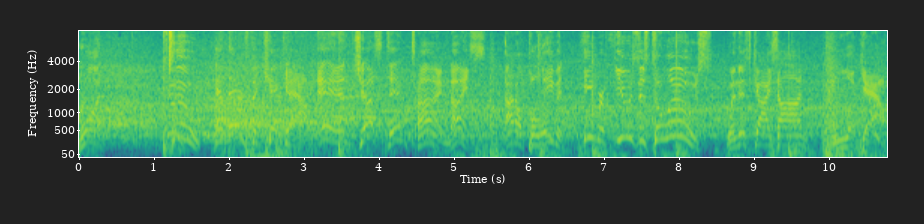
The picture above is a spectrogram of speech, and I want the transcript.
One, two, And there's the kick out. And just in time. Nice. I don't believe it. He refuses to lose. When this guy's on, look out.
